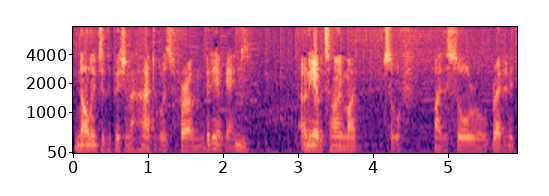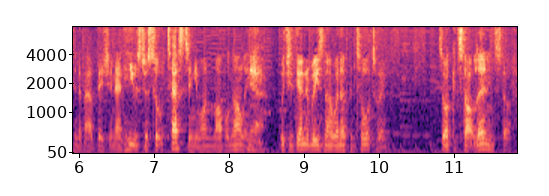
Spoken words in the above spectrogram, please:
knowledge of the Vision I had was from video games. Hmm. Only every time I sort of either saw or read anything about Vision, and he was just sort of testing you on Marvel knowledge. Yeah. which is the only reason I went up and talked to him, so I could start learning stuff.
